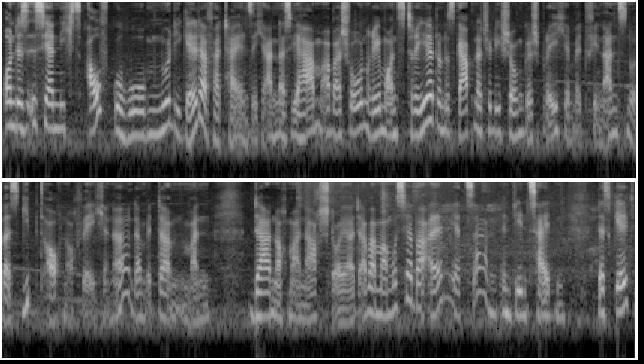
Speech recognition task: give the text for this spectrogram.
Und es ist ja nichts aufgehoben, nur die Gelder verteilen sich anders. Wir haben aber schon remonstriert und es gab natürlich schon Gespräche mit Finanzen oder es gibt auch noch welche, ne, damit da man da nochmal nachsteuert. Aber man muss ja bei allem jetzt sagen, in den Zeiten, das Geld,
